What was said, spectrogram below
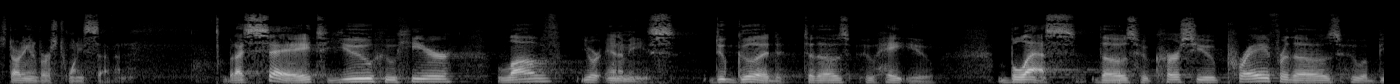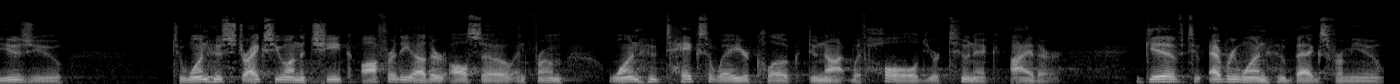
starting in verse 27. But I say to you who hear, love your enemies, do good to those who hate you, bless those who curse you, pray for those who abuse you, To one who strikes you on the cheek, offer the other also, and from one who takes away your cloak, do not withhold your tunic either. Give to everyone who begs from you,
